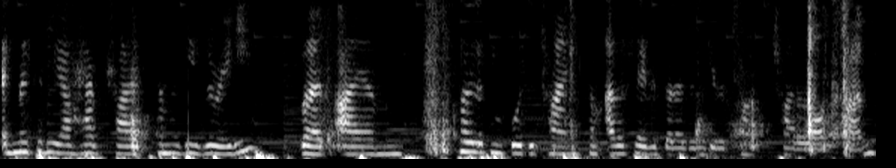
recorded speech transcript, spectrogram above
Admittedly, I have tried some of these already, but I am so looking forward to trying some other flavors that I didn't get a chance to try the last time.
